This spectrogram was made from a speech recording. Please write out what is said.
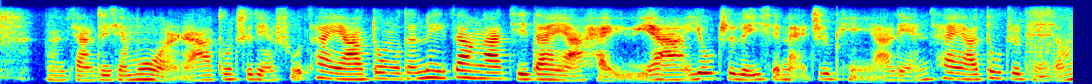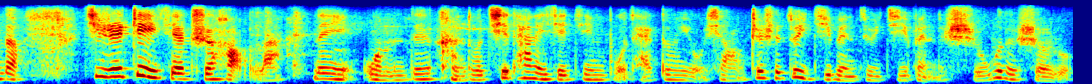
嗯，像这些木耳啊，多吃点蔬菜呀，动物的内脏啊，鸡蛋呀、海鱼呀，优质的一些奶制品呀、莲菜呀、豆制品等等。其实这些吃好了，那我们的很多其他的一些进补才更有效。这是最基本、最基本的食物的摄入。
